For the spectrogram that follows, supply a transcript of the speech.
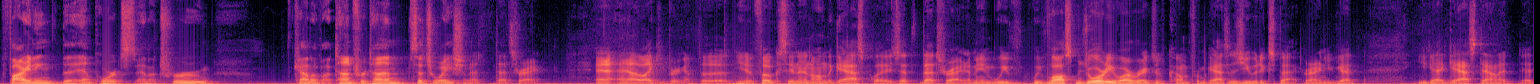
fighting the imports in a true kind of a ton for ton situation. That, that's right. And, and, I like you bring up the you know focusing in on the gas plays. That's that's right. I mean we've we've lost majority of our rigs have come from gas as you would expect, right? And you got you got gas down at, at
